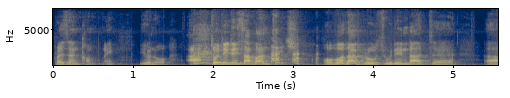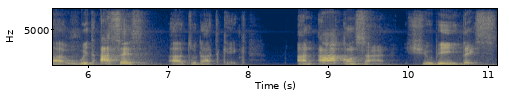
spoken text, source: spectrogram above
present company you know, uh, to the disadvantage of other groups within that, uh, uh, with access uh, to that cake. And our concern should be this.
